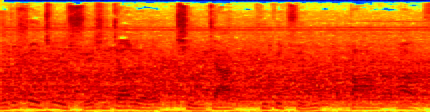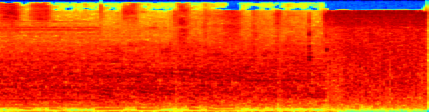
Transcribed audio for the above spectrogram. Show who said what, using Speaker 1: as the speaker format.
Speaker 1: 有的设计学习交流，请加 QQ 群八。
